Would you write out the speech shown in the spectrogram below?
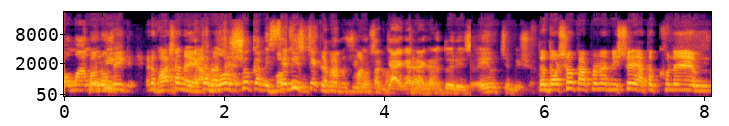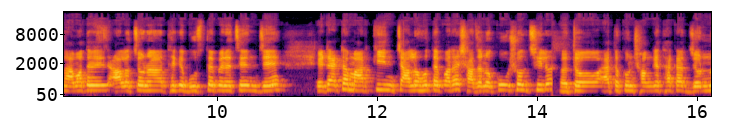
অমানবিক এটা ভাষা নেই একটা মর্ষক আমি একটা মানসিকতার জায়গাটা এখানে তৈরি হয়েছে। এই হচ্ছে বিষয়। তো দর্শক আপনারা নিশ্চয়ই এতক্ষণে আমাদের আলোচনা থেকে বুঝতে পেরেছেন যে এটা একটা মার্কিন চালু হতে পারে সাজানো কৌশল ছিল। তো এতক্ষণ সঙ্গে থাকার জন্য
